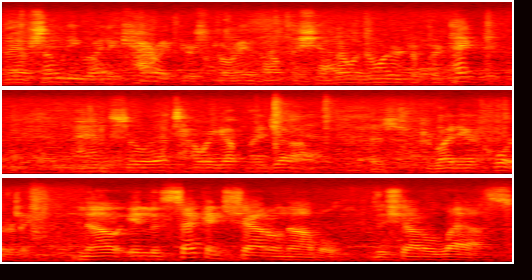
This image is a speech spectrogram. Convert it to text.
to have somebody write a character story about the shadow in order to protect it. And so that's how I got my job, as writing a quarterly. Now, in the second Shadow novel, The Shadow Laughs,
